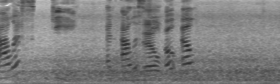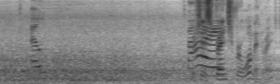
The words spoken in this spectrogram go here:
Alice Guy and Alice L. Guy. Oh, L. L. Which is French for woman, right?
